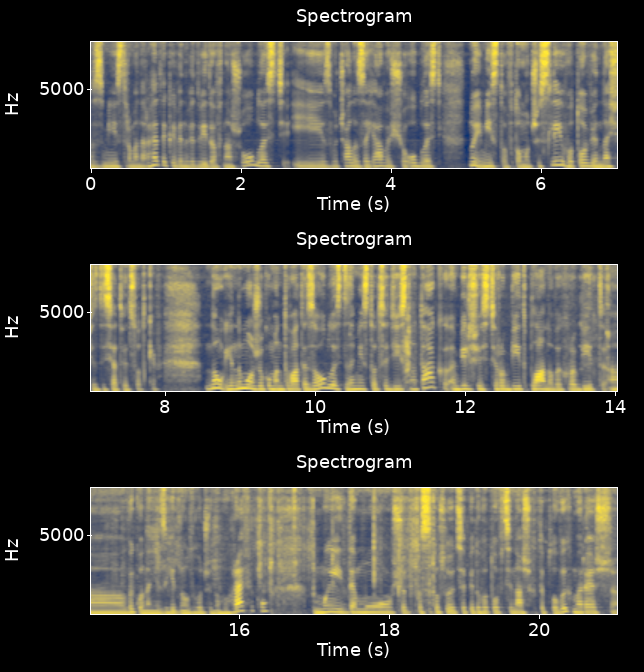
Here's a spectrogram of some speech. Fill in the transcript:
з міністром енергетики. Він відвідав нашу область і звучали заяви, що область, ну і місто в тому числі, готові на 60%. Ну я не можу коментувати за область. За місто це дійсно так. Більшість робіт, планових робіт е, виконані згідно узгодженого графіку. Ми йдемо, що стосується підготовці наших теплових мереж, е,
